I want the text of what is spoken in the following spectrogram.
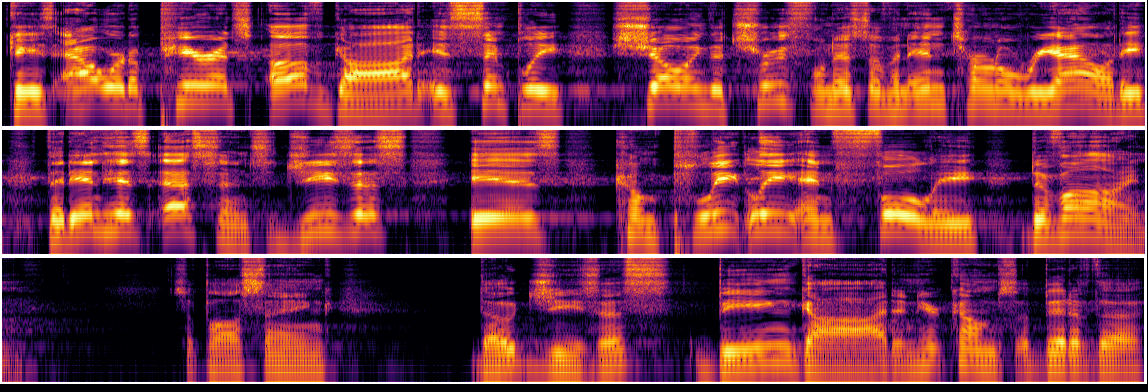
okay, his outward appearance of God is simply showing the truthfulness of an internal reality that in his essence, Jesus is completely and fully divine. So, Paul's saying, though Jesus, being God, and here comes a bit of the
